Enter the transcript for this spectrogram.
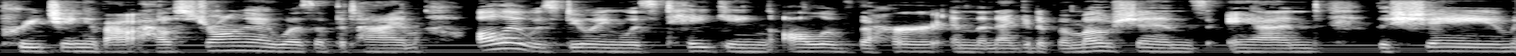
preaching about how strong I was at the time, all I was doing was taking all of the hurt and the negative emotions and the shame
